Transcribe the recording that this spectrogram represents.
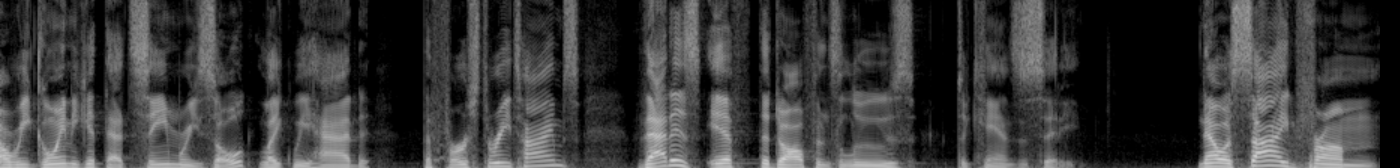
are we going to get that same result like we had the first three times? That is if the Dolphins lose to Kansas City. Now, aside from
